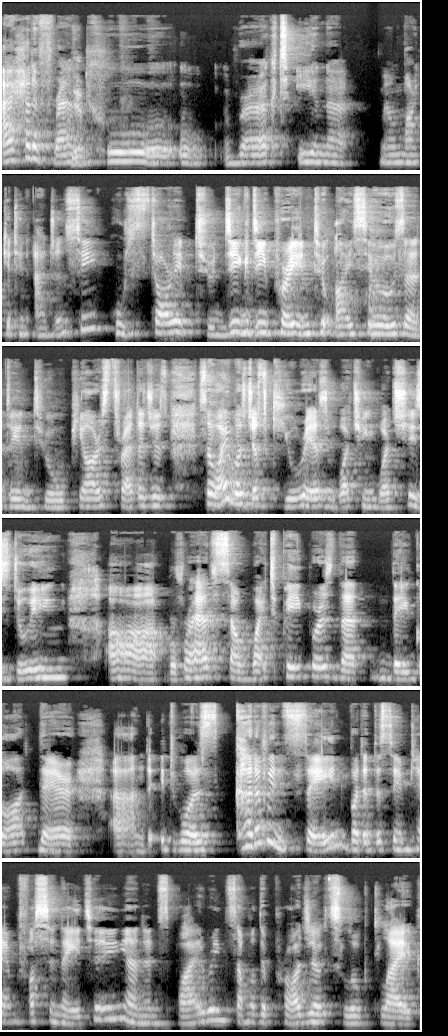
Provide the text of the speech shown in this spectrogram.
I had a friend yep. who worked in a marketing agency who started to dig deeper into ICOs and into PR strategies. So I was just curious watching what she's doing, uh, read some white papers that they got there, and it was kind of insane, but at the same time fascinating and inspiring. Some of the projects looked like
